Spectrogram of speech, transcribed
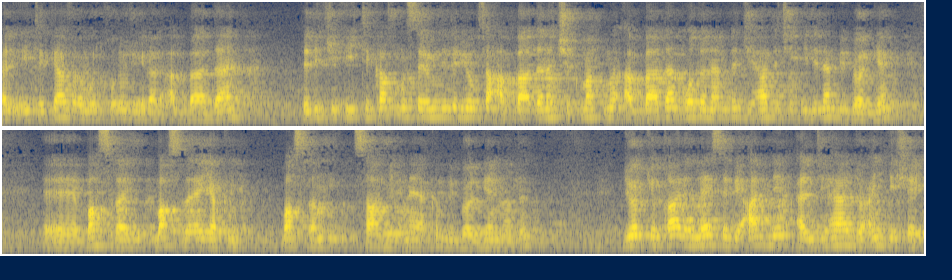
El itikaf ve vul hurucu ilel abbadan dedi ki itikaf mı sevimlidir yoksa abbadana çıkmak mı? Abbadan o dönemde cihad için gidilen bir bölge. Ee, Basra Basra'ya yakın, Basra'nın sahiline yakın bir bölgenin adı. Diyor ki قال ليس بعدل الجهاد عندي شيء.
